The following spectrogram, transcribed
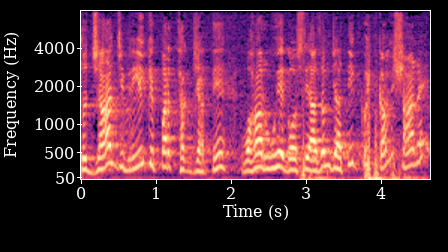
تو جہاں جبریل کے پر تھک جاتے ہیں، وہاں روح غوث اعظم جاتی، کوئی کم شان ہے؟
